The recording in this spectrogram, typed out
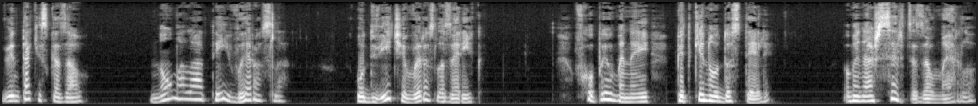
Він так і сказав. Ну, мала, ти й виросла. Удвічі виросла за рік. Вхопив мене і підкинув до стелі. У мене аж серце завмерло.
